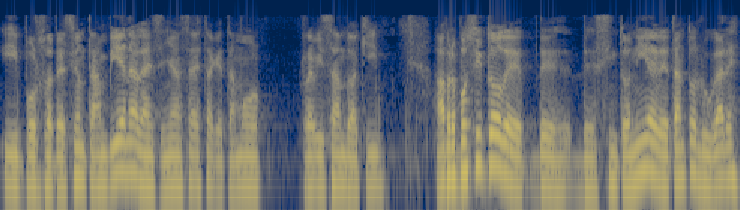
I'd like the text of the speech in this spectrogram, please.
y por su atención también a la enseñanza esta que estamos revisando aquí. A propósito de, sintonía y de tantos lugares,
